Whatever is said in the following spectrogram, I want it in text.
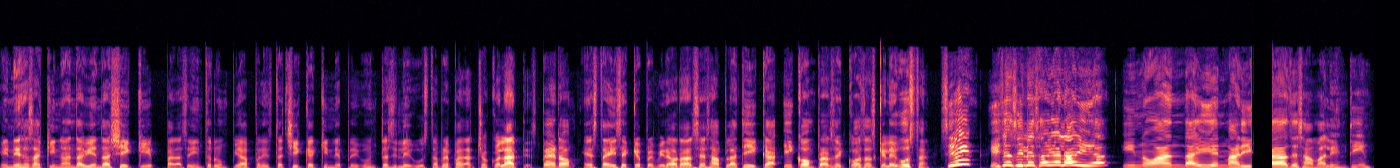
En esas aquí no anda viendo a Shiki para ser interrumpida por esta chica quien le pregunta si le gusta preparar chocolates, pero esta dice que prefiere ahorrarse esa platica y comprarse cosas que le gustan. ¿Sí Ella sí le sabe a la vida y no anda ahí en maricadas de San Valentín.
